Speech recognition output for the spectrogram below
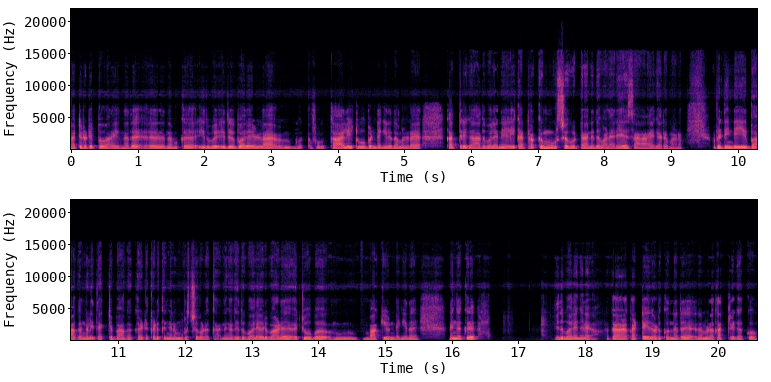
മറ്റൊരു ടിപ്പ് പറയുന്നത് നമുക്ക് ഇത് ഇതുപോലെയുള്ള കാലി ട്യൂബ് ഉണ്ടെങ്കിൽ നമ്മളുടെ കത്രിക അതുപോലെ നെയിൽ കട്ടറൊക്കെ മുറിച്ച് കൂട്ടാൻ ഇത് വളരെ സഹായകരമാണ്. അപ്പോൾ ഇതിന്റെ ഈ ഭാഗങ്ങൾ ഈ തെറ്റ ഭാഗമൊക്കെ ഇടയ്ക്കിടയ്ക്ക് ഇങ്ങനെ മുറിച്ച് കൊടുക്കുക. നിങ്ങൾക്ക് ഇതുപോലെ ഒരുപാട് ട്യൂബ് ബാക്കിയുണ്ടെങ്കിൽ നിങ്ങൾക്ക് ഇതുപോലെ ഇങ്ങനെ കട്ട് ചെയ്ത് കൊടുക്കുന്നത് നമ്മുടെ കത്രികക്കും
